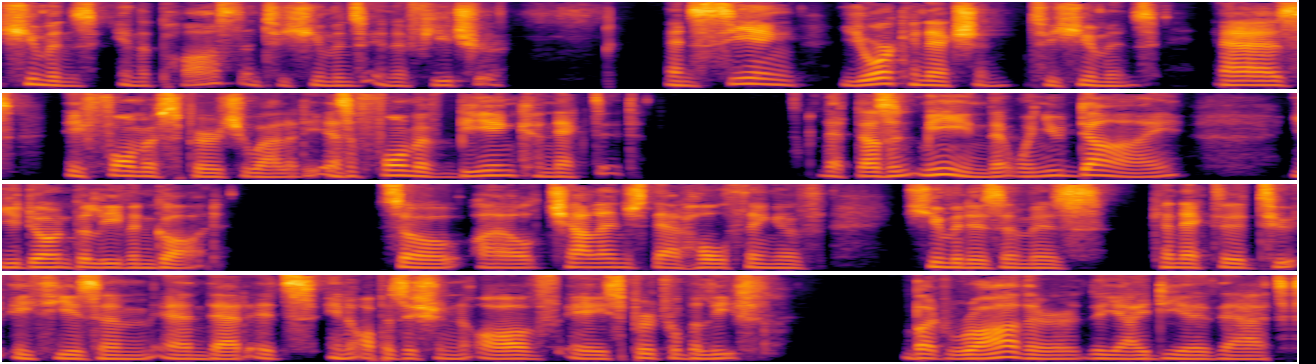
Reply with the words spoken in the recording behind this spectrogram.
humans in the past and to humans in the future and seeing your connection to humans as a form of spirituality, as a form of being connected. That doesn't mean that when you die, you don't believe in God. So I'll challenge that whole thing of humanism is connected to atheism and that it's in opposition of a spiritual belief, but rather the idea that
